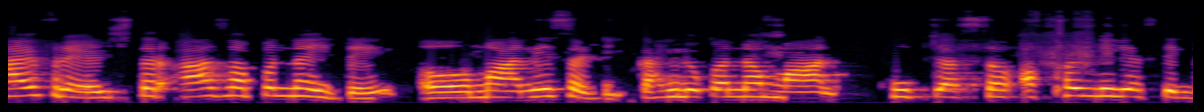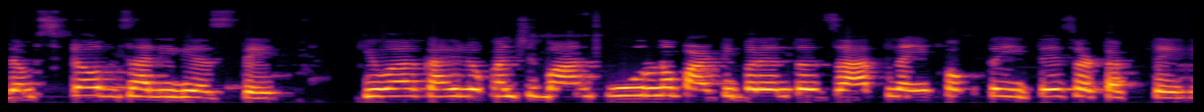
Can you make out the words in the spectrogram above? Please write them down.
Hi friends तर आज आपण ना इथे मानेसाठी काही लोकांना मान खूप जास्त अखडलेली असते एकदम स्टप झालेली असते. किंवा काही लोकांची मान पूर्ण पाठीपर्यंत जात नाही फक्त इथेच अटकते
